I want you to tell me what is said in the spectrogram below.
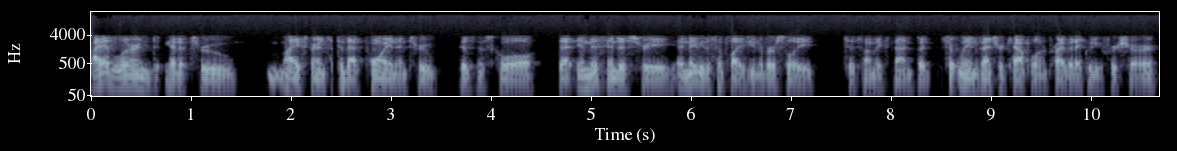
I had learned kind of through my experience to that point and through business school that in this industry, and maybe this applies universally to some extent, but certainly in venture capital and private equity for sure,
